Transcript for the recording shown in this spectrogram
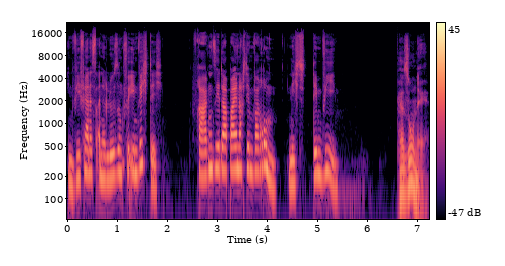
Inwiefern ist eine Lösung für ihn wichtig? Fragen Sie dabei nach dem Warum, nicht dem Wie. Personae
